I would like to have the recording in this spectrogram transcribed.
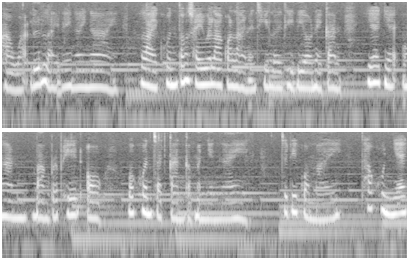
ภาวะลื่นไหลได้ง่าย ๆ หลายคนต้องใช้เวลากว่าหลายนาทีเลยทีเดียวในการแยกแยะงานบางประเภทออก ว่าควรจัดการกับมันยังไง จะดีกว่าไหม ถ้าคุณแยก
